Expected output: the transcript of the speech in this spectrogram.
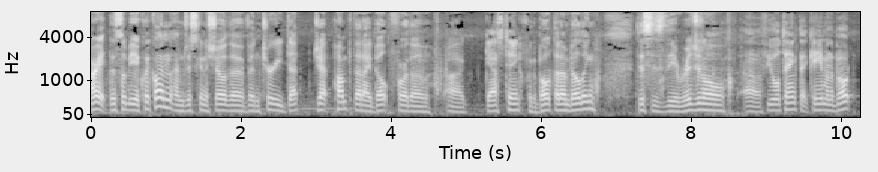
All right, this will be a quick one. I'm just going to show the Venturi jet pump that I built for the uh, gas tank for the boat that I'm building. This is the original uh, fuel tank that came in the boat.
